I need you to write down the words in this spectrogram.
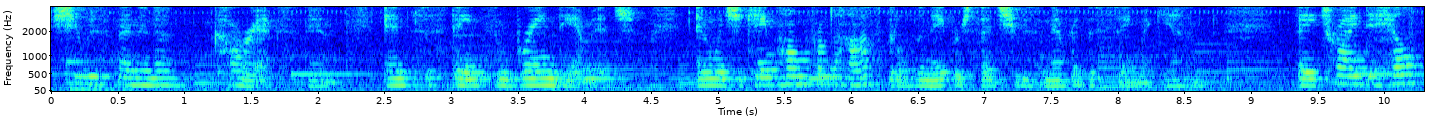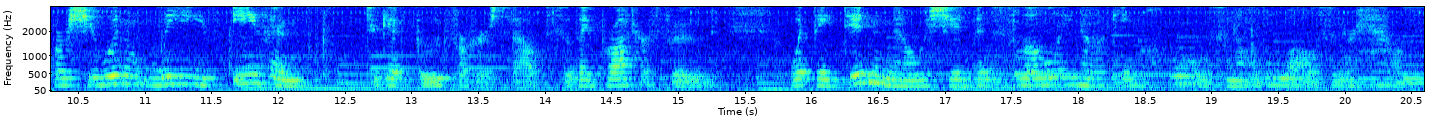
she was then in a car accident and sustained some brain damage. And when she came home from the hospital, the neighbor said she was never the same again. They tried to help her. She wouldn't leave even to get food for herself, so they brought her food. What they didn't know is she had been slowly knocking holes in all the walls in her house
